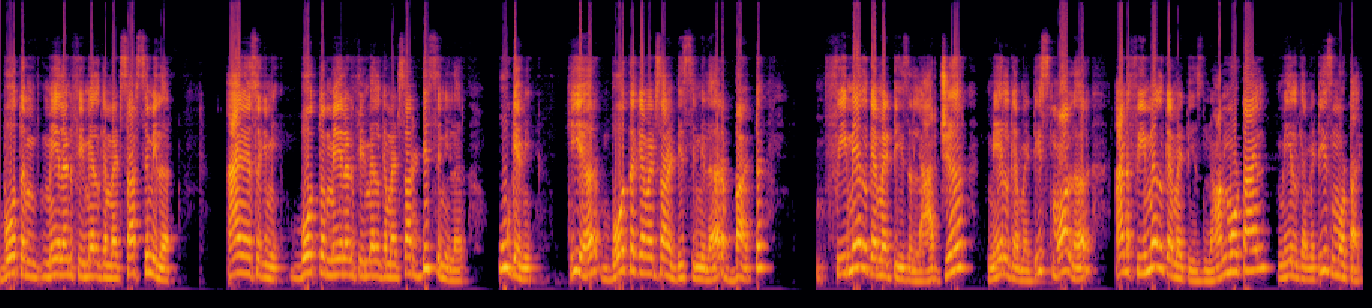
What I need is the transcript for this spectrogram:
both male and female gametes are similar anisogamy both male and female gametes are dissimilar oogamy here both the gametes are dissimilar but female gamete is larger male gamete is smaller and female gamete is non-motile male gamete is motile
